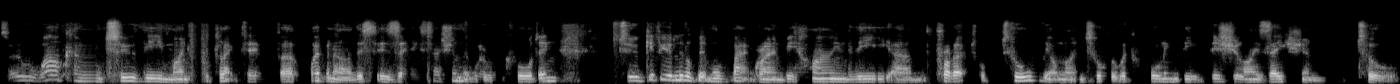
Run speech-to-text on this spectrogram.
So, welcome to the Mindful Collective uh, webinar. This is a session that we're recording to give you a little bit more background behind the um, product or tool, the online tool that we're calling the visualization tool.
